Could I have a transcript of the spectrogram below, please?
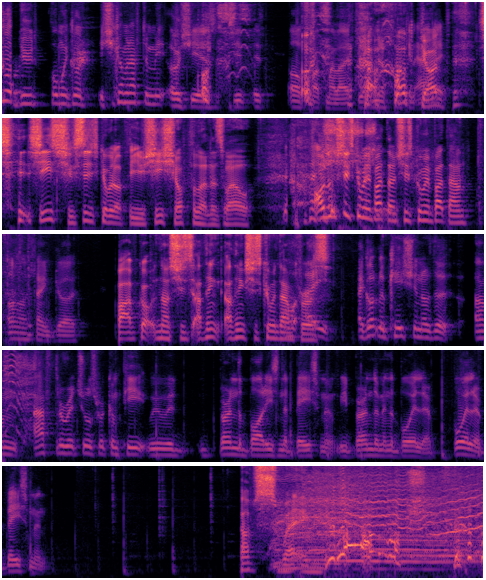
God, dude. Oh my god. Is she coming after me? Oh, she is. She is. Oh, fuck my life. Dude. I'm in a Oh god, she, she's she's coming up for you. She's shuffling as well. Oh no, she's coming back down. She's coming back down. Oh, thank god. But I've got no. She's. I think. I think she's coming down Oh, for us. I got location of the um after the rituals were complete, we would burn the bodies in the basement. We burned them in the boiler. Boiler, basement. I'm sweating.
